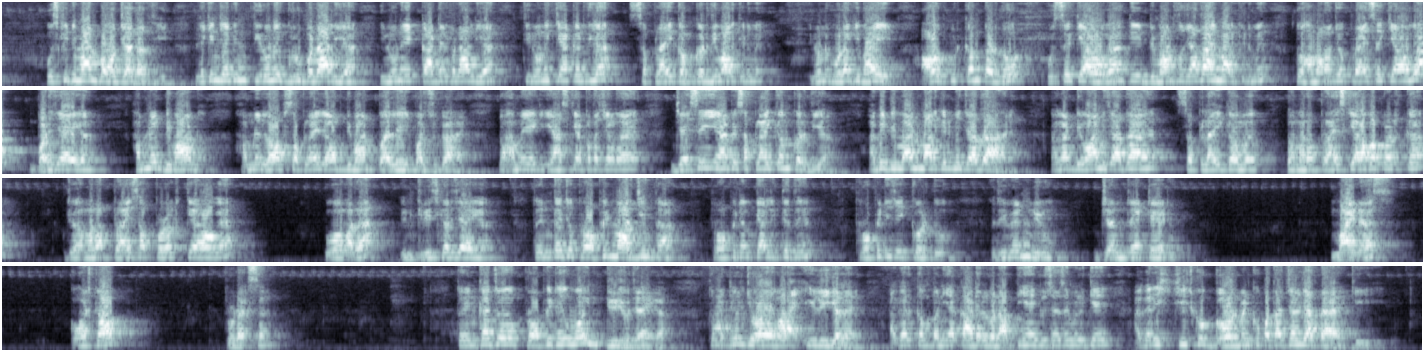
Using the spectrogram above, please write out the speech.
उसकी डिमांड बहुत ज़्यादा थी। लेकिन जब इन तीनों ने ग्रुप बना लिया, इन्होंने एक कार्टेल बना लिया तो इन्होंने क्या कर दिया? सप्लाई कम कर दी मार्केट में। इन्होंने बोला कि भाई आउटपुट कम कर दो, उससे क्या होगा कि डिमांड तो ज़्यादा है मार्केट में तो हमारा जो प्राइस है क्या होगा? बढ़ जाएगा। हमने डिमांड हमने law of supply law of demand पहले ही पढ़ चुका है। तो हमें यहाँ से क्या पता चल रहा है? जैसे ही यहाँ पे सप्लाई कम कर दिया, अभी डिमांड मार्केट में ज़्यादा है। अगर डिमांड ज़्यादा है सप्लाई कम है तो हमारा प्राइस क्या होगा प्रोडक्ट का? जो हमारा प्राइस ऑफ़ प्रोडक्ट क्या होगा? वो हमारा इंक्रीज कर जाएगा। तो इनका जो प्रॉफिट मार्जिन था प्रॉफिट हम क्या लिखते थे? Profit is equal to revenue generated minus cost of production तो इनका जो प्रॉफिट है वो इंक्रीज हो जाएगा। तो मटेरियल जो है हमारा इलीगल है। अगर कंपनियाँ कार्टेल बनाती हैं एक दूसरे से मिलके, अगर इस चीज़ को गवर्नमेंट को पता चल जाता है कि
